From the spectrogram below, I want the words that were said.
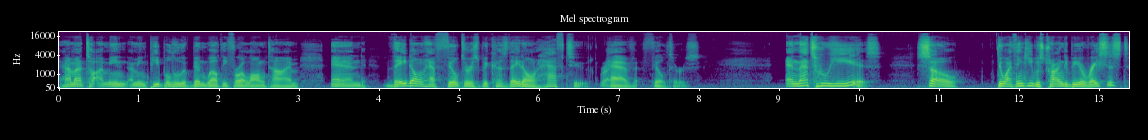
And I'm not talking. I mean, I mean people who have been wealthy for a long time, and they don't have filters because they don't have to Right. have filters. And that's who he is. So, do I think he was trying to be a racist?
